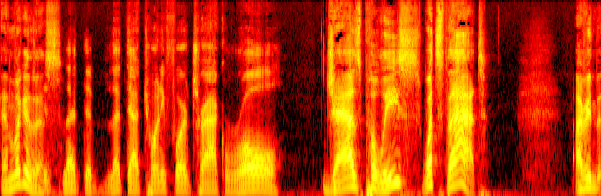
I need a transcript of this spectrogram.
And look at this. Just let the let that 24 track roll. Jazz Police? What's that? I mean,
